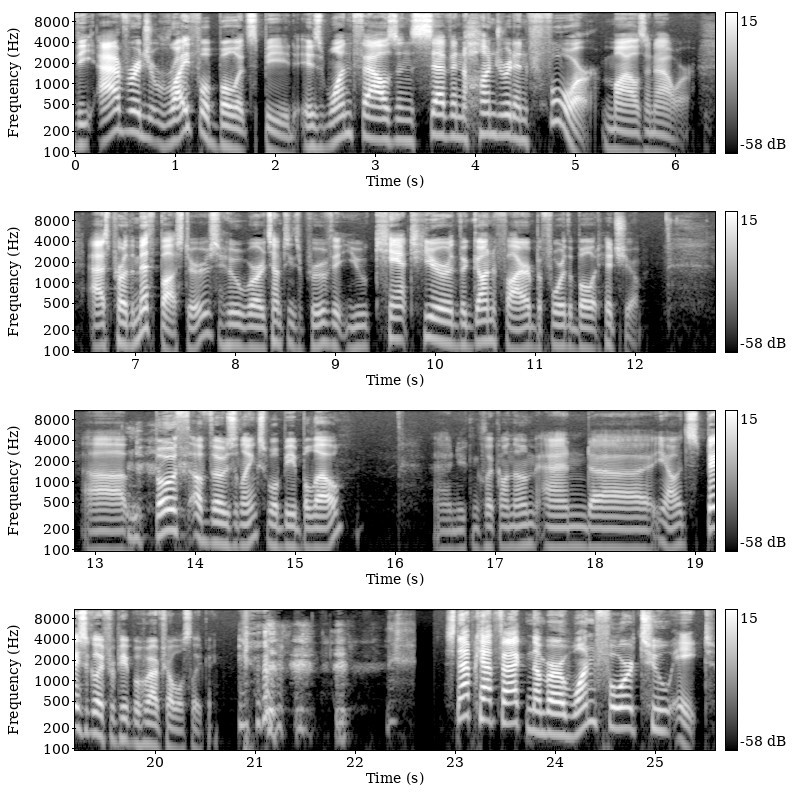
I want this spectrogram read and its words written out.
the average rifle bullet speed is 1,704 miles an hour, as per the Mythbusters, who were attempting to prove that you can't hear the gunfire before the bullet hits you. Uh, both of those links will be below and you can click on them and uh, you know it's basically for people who have trouble sleeping Snapcap fact number 1428.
